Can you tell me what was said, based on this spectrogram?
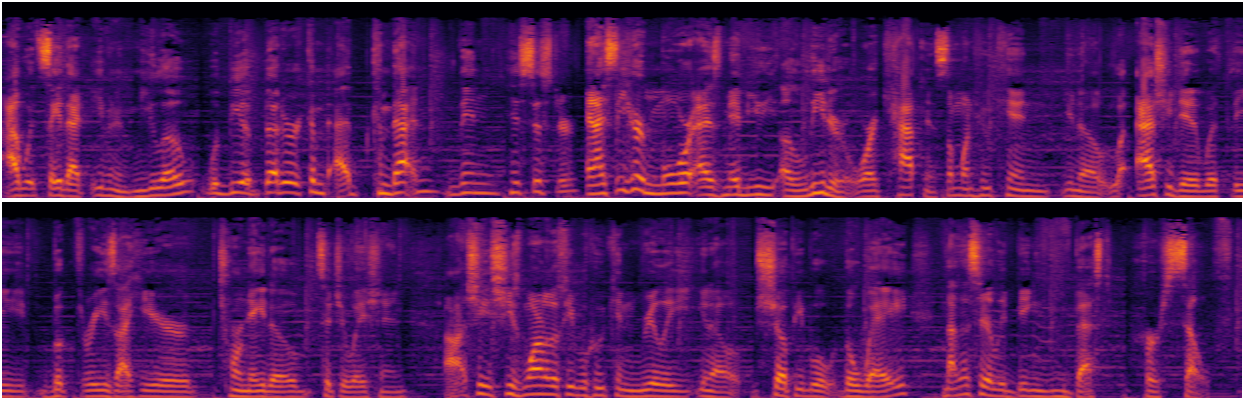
I would say that even Meelo would be a better combatant than his sister. And I see her more as maybe a leader or a captain, someone who can, you know, as she did with the book threes, I hear tornado situation. Uh, she, she's one of those people who can really, you know, show people the way, not necessarily being the best herself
